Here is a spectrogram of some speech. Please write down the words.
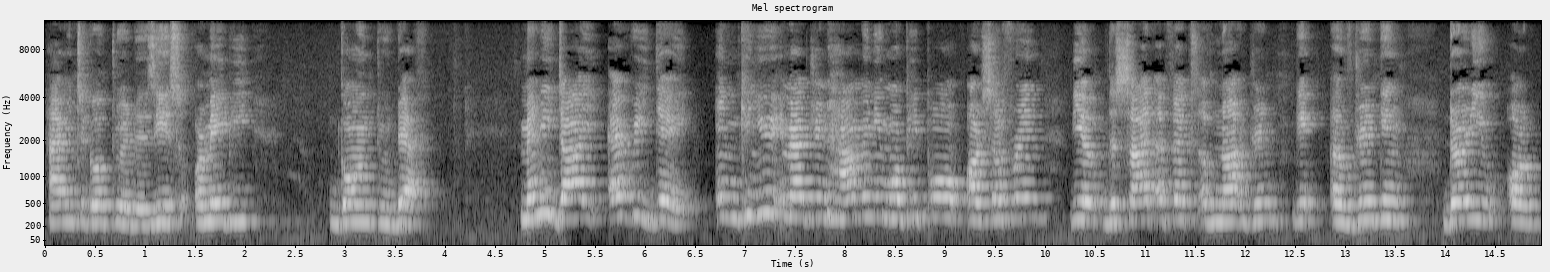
having to go through a disease or maybe going through death. Many die every day. And can you imagine how many more people are suffering the, the side effects of not drinking, of drinking dirty or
